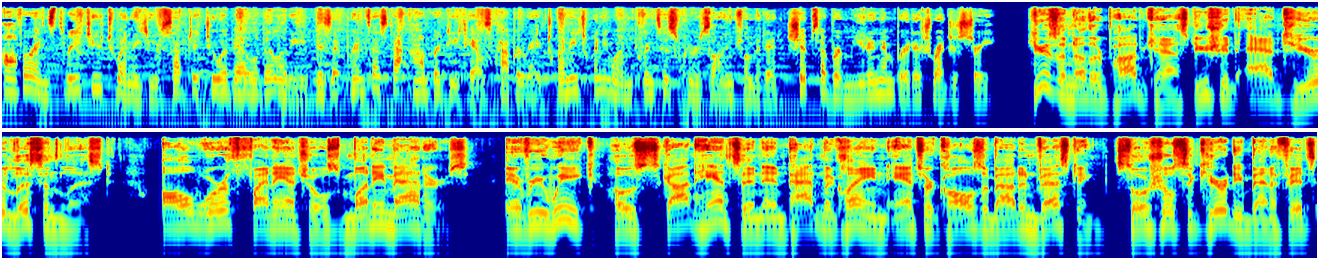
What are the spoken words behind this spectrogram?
Offer ends 3 22 subject to availability. Visit princess.com for details. Copyright 2021 Princess Cruise Lines Limited. Ships are Bermudan and British Registry. Here's another podcast you should add to your listen list Allworth Financial's Money Matters. Every week, hosts Scott Hanson and Pat McClain answer calls about investing, Social Security benefits,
